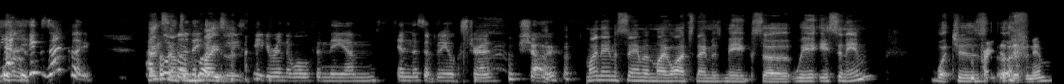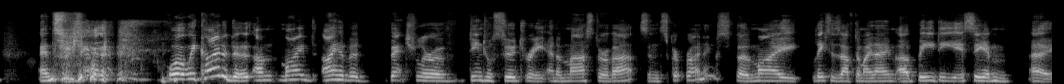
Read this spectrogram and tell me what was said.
yeah, exactly. That sounds Unfortunately, they didn't amazing. use Peter and the Wolf in the um in the symphony orchestra show. My name is Sam, and my wife's name is Meg. So we're S and M, which We is practice S&M. And so, well, we kind of do. Um, my I have a bachelor of dental surgery and a master of arts in script writing. So my letters after my name are BDSM. Hey,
